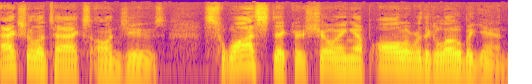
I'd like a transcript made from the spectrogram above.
actual attacks on Jews, swastikas showing up all over the globe again.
